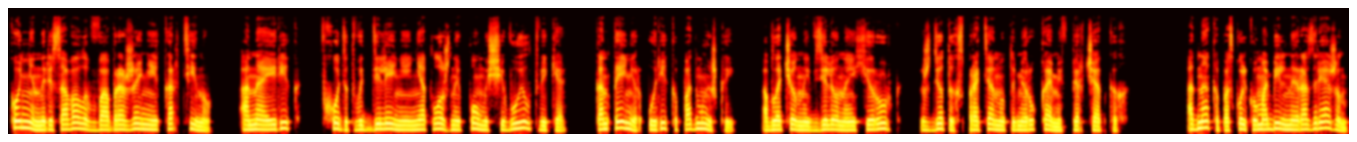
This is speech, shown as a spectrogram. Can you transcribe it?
Конни нарисовала в воображении картину. Она и Рик входят в отделение неотложной помощи в Уилтвике, контейнер у Рика под мышкой. Облаченный в зеленое хирург ждет их с протянутыми руками в перчатках. Однако, поскольку мобильный разряжен,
